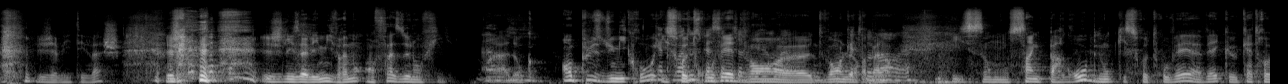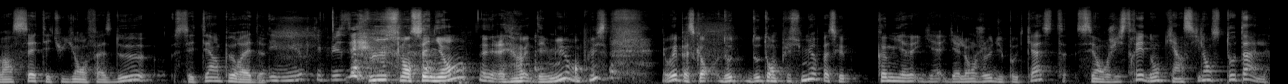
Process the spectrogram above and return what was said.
j'avais été vache, je les avais mis vraiment en face de l'amphi. Ah donc en plus du micro, ils se 92 retrouvaient devant, euh, devant ou leur. 80, bah, ouais. ils sont 5 par groupe, donc ils se retrouvaient avec euh, 87 étudiants en phase 2. C'était un peu raide. Des murs qui plus. Plus l'enseignant, des murs en plus. Oui, parce que d'aut- d'autant plus mûr, parce que comme il y a, l'enjeu du podcast, c'est enregistré, donc il y a un silence total.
